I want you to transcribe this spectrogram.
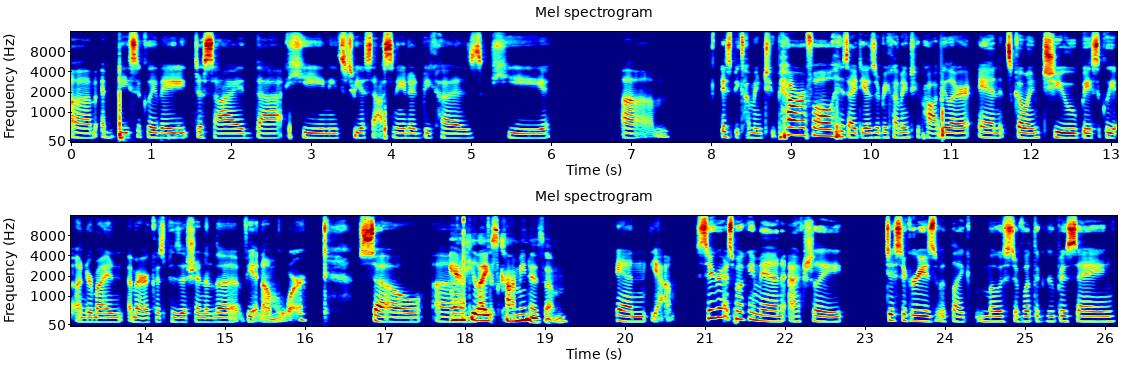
Um, and basically, they decide that he needs to be assassinated because he um, is becoming too powerful. His ideas are becoming too popular, and it's going to basically undermine America's position in the Vietnam War. So, um, and he likes communism. and yeah, cigarette smoking man actually disagrees with like most of what the group is saying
